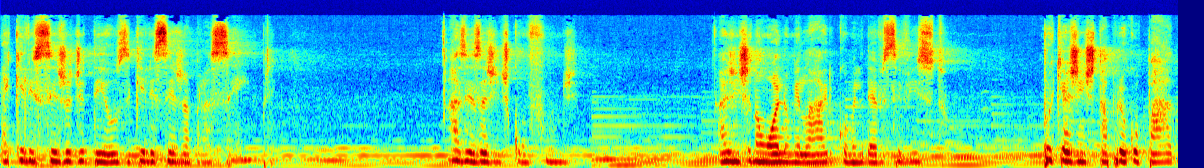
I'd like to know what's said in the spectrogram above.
é que ele seja de Deus e que ele seja para sempre. Às vezes a gente confunde. A gente não olha o milagre como ele deve ser visto, porque a gente está preocupado.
